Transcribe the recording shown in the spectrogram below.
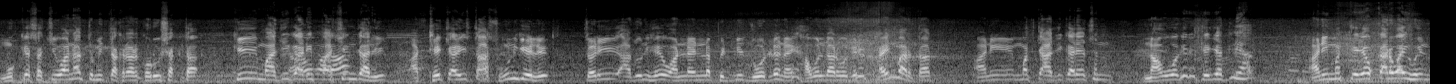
मुख्य सचिवांना तुम्ही तक्रार करू शकता. की माझी गाडी पासिंग झाली अठ्ठेचाळीस तास होऊन गेले तरी अजून हे ऑनलाईनला फिटनेस जोडलं नाही हवालदार वगैरे फाईन मारतात. आणि मग त्या अधिकाऱ्याचं नाव वगैरे त्याच्यात लिहा आणि मग त्याच्यावर कारवाई होईल.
